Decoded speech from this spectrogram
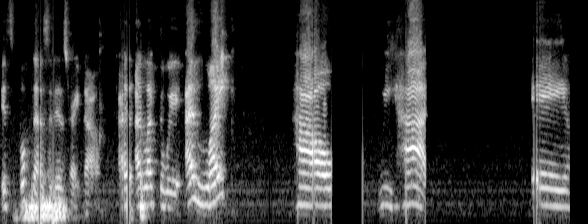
it's booked as it is right now. I, I like the way I like how we had a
